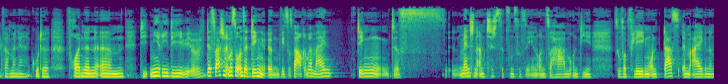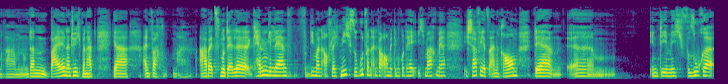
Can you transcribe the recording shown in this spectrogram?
einfach meine gute Freundin, ähm, die Miri, die, das war schon immer so unser Ding irgendwie. Das war auch immer mein Ding, das Menschen am Tisch sitzen zu sehen und zu haben und die zu verpflegen und das im eigenen Rahmen. Und dann, weil natürlich, man hat ja einfach Arbeitsmodelle kennengelernt, die man auch vielleicht nicht so gut fand, einfach auch mit dem Grund, hey, ich mache mir, ich schaffe jetzt einen Raum, der ähm, in dem ich versuche,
